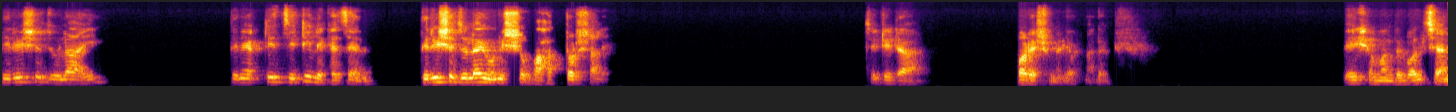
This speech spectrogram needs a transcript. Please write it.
তিরিশে জুলাই তিনি একটি চিঠি লিখেছেন তিরিশে জুলাই উনিশশো বাহাত্তর সালে। চিঠিটা পরে শুনে আপনাদের। এই সম্বন্ধে বলছেন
